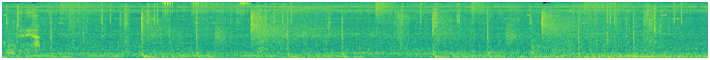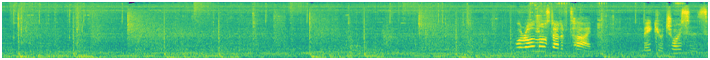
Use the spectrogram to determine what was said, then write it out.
Holding it up. Almost out of time. Make your choices.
